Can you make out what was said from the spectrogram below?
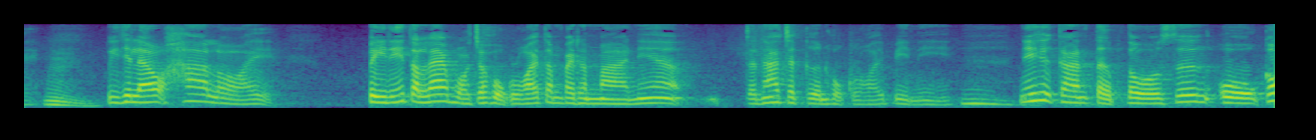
400 ปีที่แล้ว 500 ปีนี้ตอนแรกบอกจะ 600ทำไปทำมาเนี่ย จะน่าจะเกิน 600 ปีนี้ นี่คือการเติบโตซึ่งโอ้ก็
